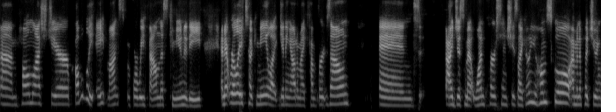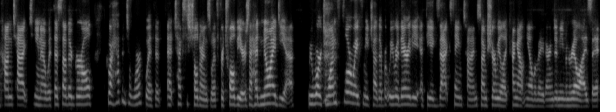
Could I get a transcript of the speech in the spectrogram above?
um, home last year probably eight months before we found this community and it really took me like getting out of my comfort zone and i just met one person she's like oh you homeschool i'm going to put you in contact you know with this other girl who i happened to work with at, at texas children's with for 12 years i had no idea we worked one floor away from each other, but we were there the, at the exact same time. So I'm sure we like hung out in the elevator and didn't even realize it.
